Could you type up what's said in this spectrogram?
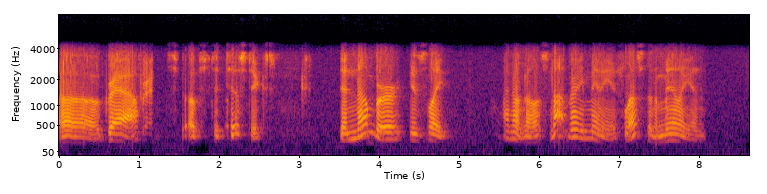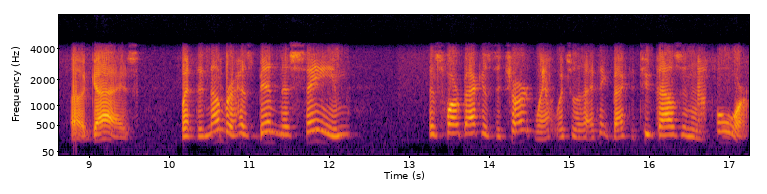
uh, graph of statistics, the number is like I don't know. It's not very many. It's less than a million uh, guys, but the number has been the same as far back as the chart went, which was I think back to 2004.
